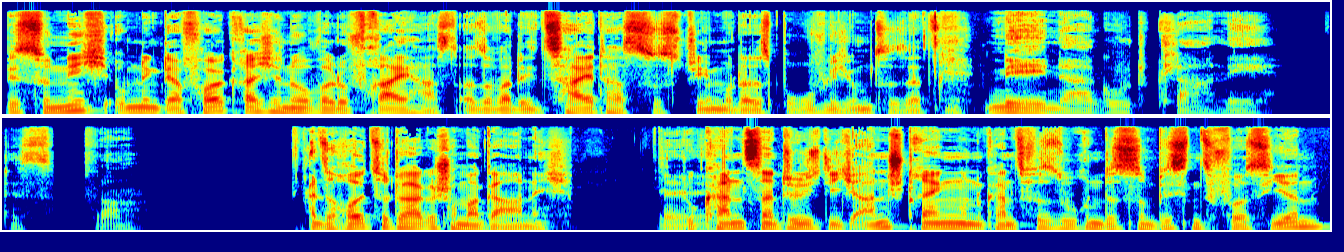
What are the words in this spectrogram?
Bist du nicht unbedingt erfolgreicher, nur weil du frei hast, also weil du die Zeit hast zu streamen oder das beruflich umzusetzen. nee, na gut, klar, nee. Das war. Also heutzutage schon mal gar nicht. Nee, Du kannst natürlich dich anstrengen und kannst versuchen, das so ein bisschen zu forcieren.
